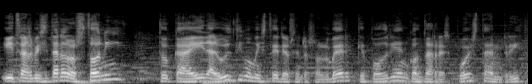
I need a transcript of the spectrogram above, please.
Y tras visitar a los Zoni, toca ir al último misterio sin resolver que podría encontrar respuesta en Rift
